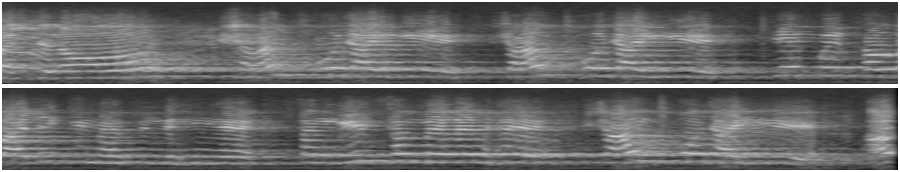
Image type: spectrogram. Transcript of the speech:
सज्जनों शांत हो जाइए शांत हो जाइए ये कोई कव्वाली की महफिल नहीं है। संगीत सम्मेलन है। शांत हो जाइए। अब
